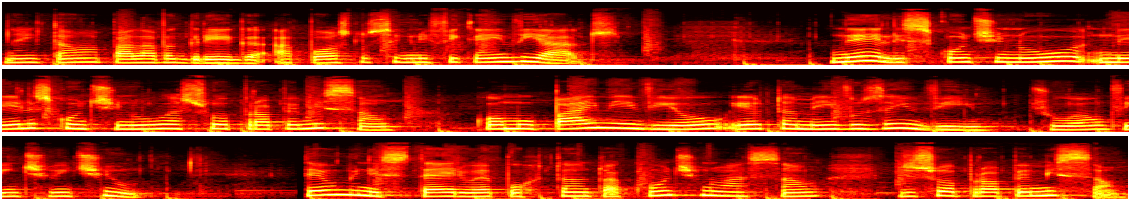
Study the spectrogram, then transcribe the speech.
Né? Então, a palavra grega apóstolo significa enviados. Neles continua, neles continua a sua própria missão. Como o Pai me enviou, eu também vos envio. João 20, 21. Seu ministério é, portanto, a continuação de sua própria missão.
